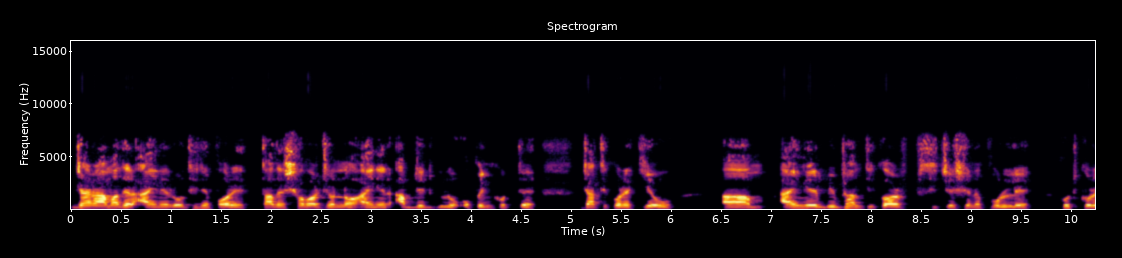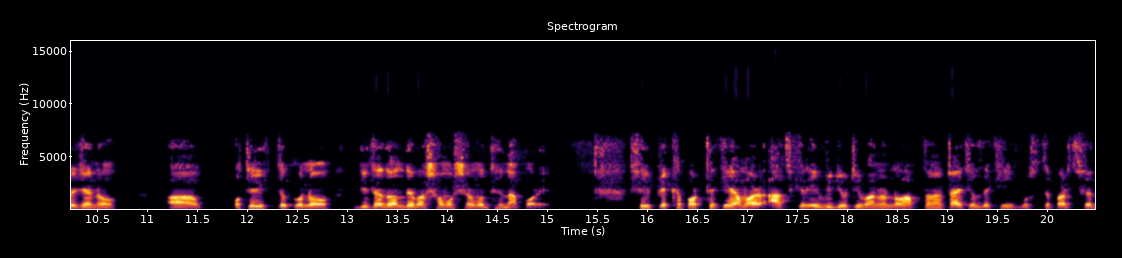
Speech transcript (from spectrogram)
যারা আমাদের আইনের অধীনে পড়ে, তাদের সবার জন্য আইনের আপডেটগুলো ওপেন করতে, যাতে করে কেউ আইনের বিভ্রান্তিকর সিচুয়েশনে পড়লে হুট করে যেন অতিরিক্ত কোনো দ্বিধাদ্বন্দ্বে বা সমস্যার মধ্যে না পড়ে। সেই প্রেক্ষাপট থেকে আমার আজকের এই ভিডিওটি বানানো। আপনারা টাইটেল দেখেই বুঝতে পারছেন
